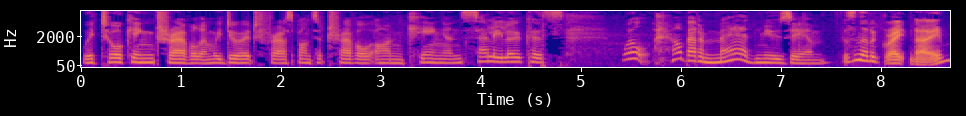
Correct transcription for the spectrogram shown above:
We're talking travel, and we do it for our sponsor, Travel on King. And Sally Lucas, well, how about a mad museum? Isn't that a great name?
